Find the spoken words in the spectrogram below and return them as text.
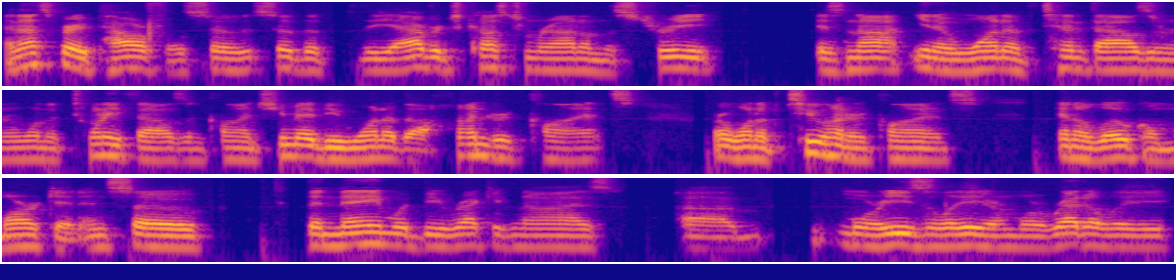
and that's very powerful. So so the the average customer out on the street is not you know one of 10,000 or one of 20,000 clients. You may be one of a 100 clients or one of 200 clients in a local market. And so the name would be recognized uh, more easily or more readily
